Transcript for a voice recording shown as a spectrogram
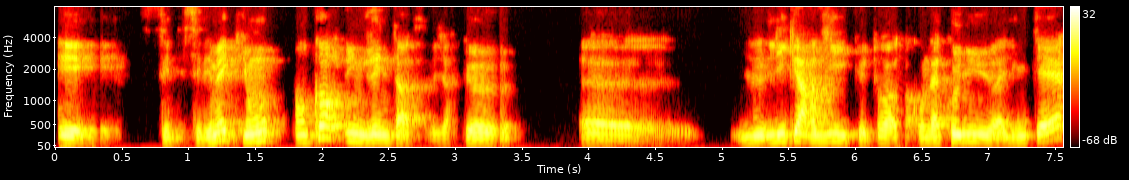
et c'est des mecs qui ont encore une grinta, c'est-à-dire que euh, l'Icardi que toi qu'on a connu à l'Inter,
